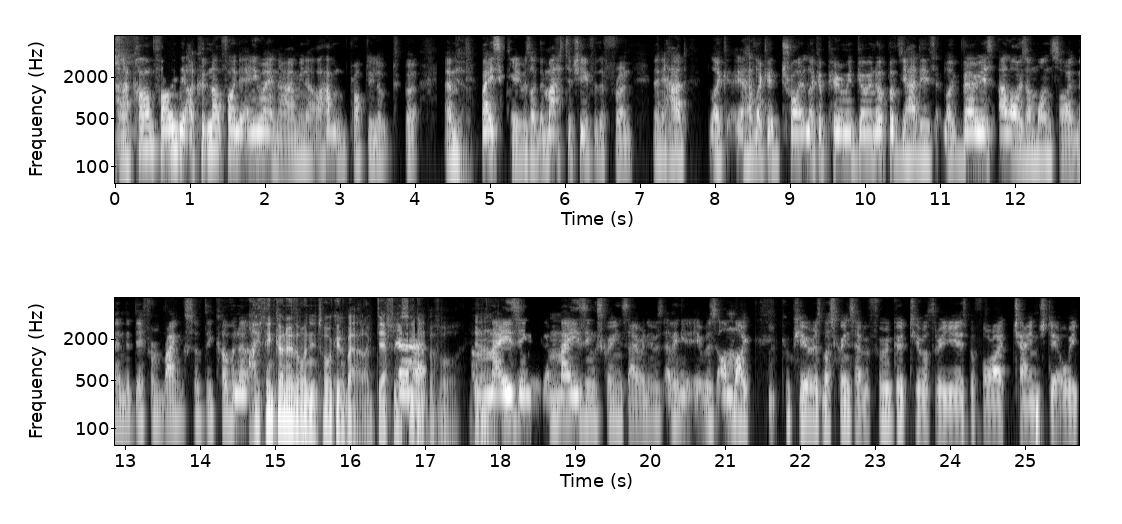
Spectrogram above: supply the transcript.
and I can't find it. I could not find it anywhere now. I mean, I I haven't properly looked, but um, Yeah. basically, it was like the Master Chief at the front. Then it had like it had like a tri like a pyramid going up of you had his like various allies on one side, and then the different ranks of the Covenant. I think I know the one you're talking about. I've definitely seen that before. Yeah. Amazing, amazing screensaver, and it was. I think it, it was on my computer as my screensaver for a good two or three years before I changed it or we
